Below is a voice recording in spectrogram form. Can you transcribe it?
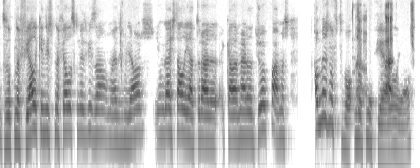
do Penafiel, e quem diz Penafiel é a segunda divisão, não é dos melhores, e um gajo está ali a aturar aquela merda de jogo, pá, mas ao menos no futebol, no Não, Penafiel, ah, aliás,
